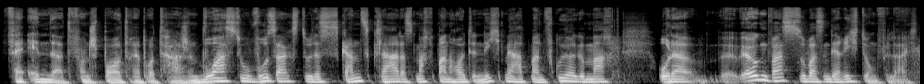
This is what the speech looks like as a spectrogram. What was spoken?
verändert von Sportreportagen? Wo hast du, wo sagst du, das ist ganz klar, das macht man heute nicht mehr, hat man früher gemacht oder äh, irgendwas, sowas in der Richtung vielleicht?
